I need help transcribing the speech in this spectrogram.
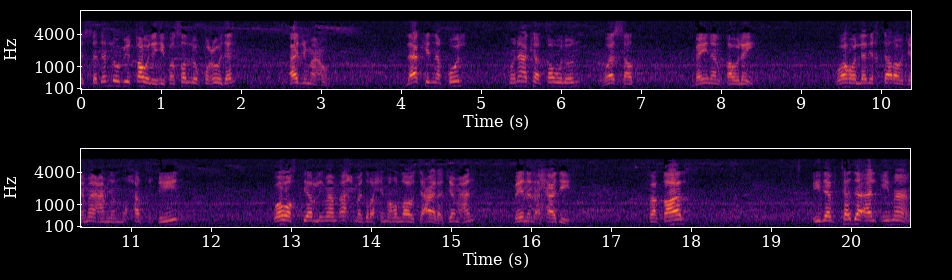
استدلوا بقوله فصلوا قعودا أجمعون. لكن نقول هناك قول وسط بين القولين وهو الذي اختاره جماعة من المحققين وهو اختيار الإمام أحمد رحمه الله تعالى جمعا بين الأحاديث. فقال إذا ابتدأ الإمام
